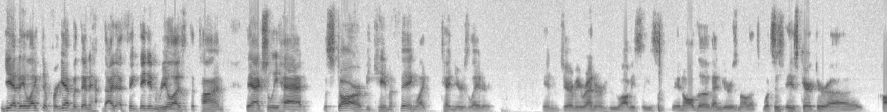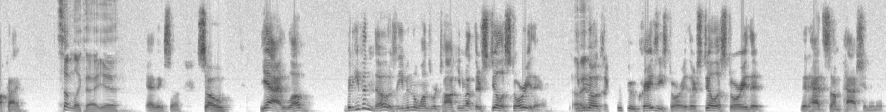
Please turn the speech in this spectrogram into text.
Yeah, they like to forget, but then I think they didn't realize at the time they actually had the star became a thing like ten years later. In Jeremy Renner, who obviously is in all the Avengers and all that. What's his his character? Uh, Hawkeye. Something like that, yeah. Yeah, I think so. So, yeah, I love. But even those, even the ones we're talking about, there's still a story there. Oh, even yeah. though it's a cuckoo crazy story, there's still a story that that had some passion in it.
